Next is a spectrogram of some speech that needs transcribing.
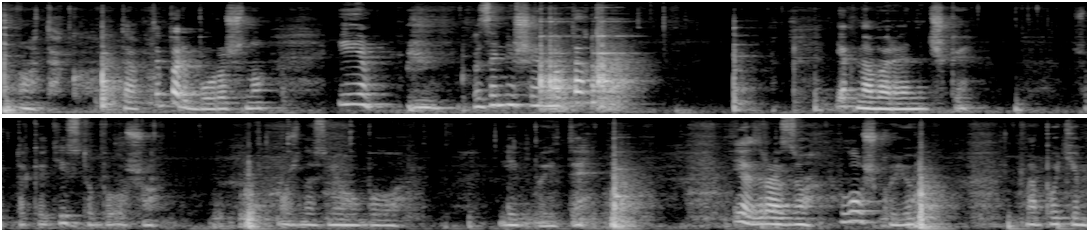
Отак. Так, тепер борошно. І замішуємо так, як на варенички. Щоб таке тісто було, що можна з нього було ліпити. Я зразу ложкою, а потім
